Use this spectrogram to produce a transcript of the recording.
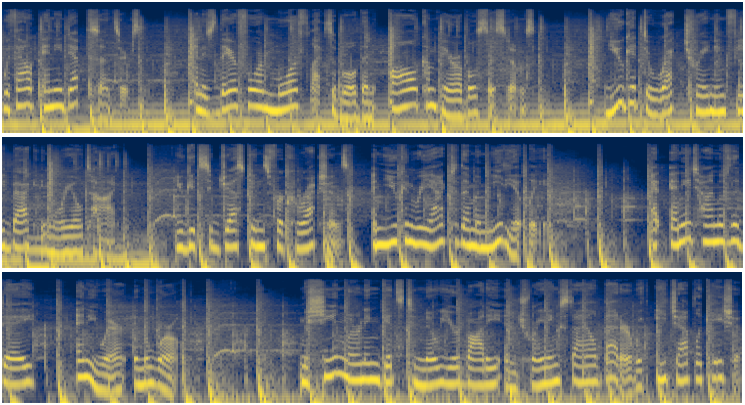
without any depth sensors and is therefore more flexible than all comparable systems. You get direct training feedback in real time. You get suggestions for corrections, and you can react to them immediately. At any time of the day, anywhere in the world. Machine learning gets to know your body and training style better with each application.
